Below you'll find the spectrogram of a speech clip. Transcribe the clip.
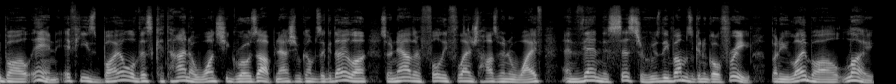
Ibal in. If he's Baal this Katana once she grows up, now she becomes a Gedala, so now they're fully fledged husband and wife, and then the sister who's the Yavama is going to go free. But Eloi Baal, Loi.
